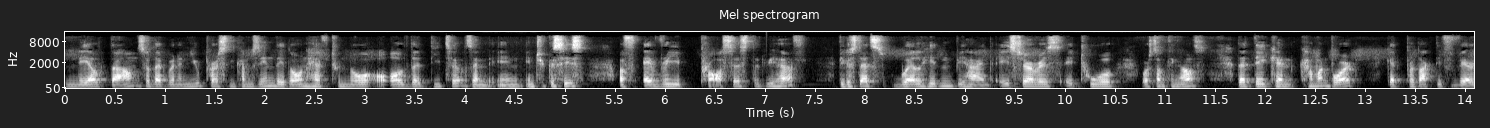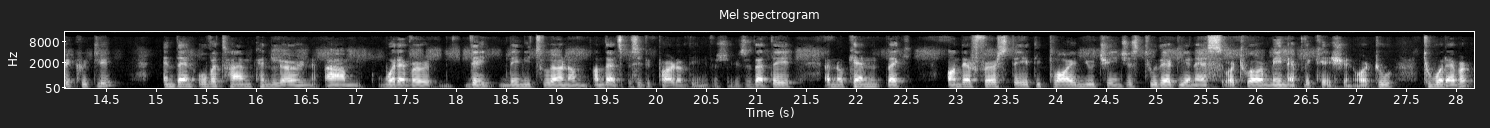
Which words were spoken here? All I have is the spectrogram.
nailed down so that when a new person comes in, they don't have to know all the details and in intricacies of every process that we have because that's well hidden behind a service, a tool, or something else that they can come on board, get productive very quickly, and then over time can learn um, whatever they, they need to learn on, on that specific part of the infrastructure. So that they, I don't know, can like on their first day deploy new changes to their DNS or to our main application or to, to whatever,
